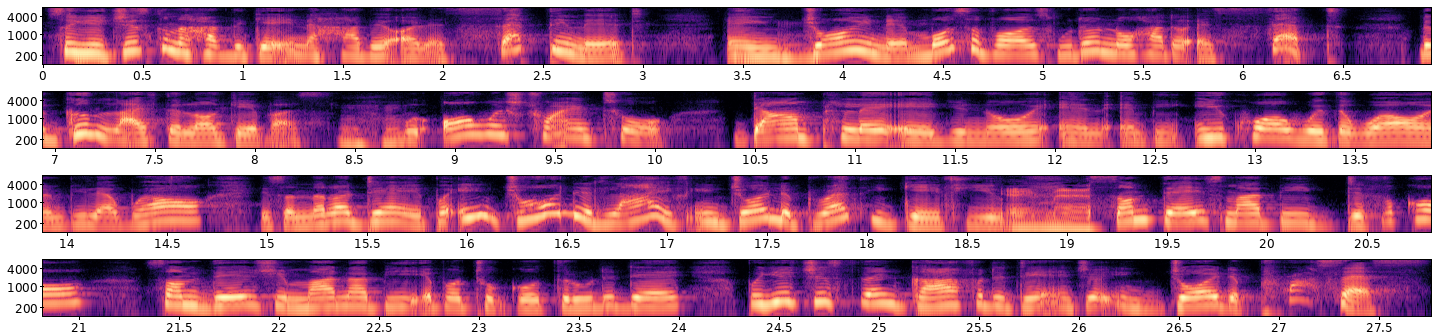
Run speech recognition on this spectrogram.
So you're just going to have to get in the habit of accepting it and mm-hmm. enjoying it. Most of us, we don't know how to accept the good life the Lord gave us. Mm-hmm. We're always trying to downplay it, you know, and, and be equal with the world and be like, well, it's another day, but enjoy the life, enjoy the breath he gave you. Amen. Some days might be difficult. Some days you might not be able to go through the day, but you just thank God for the day and just enjoy the process.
